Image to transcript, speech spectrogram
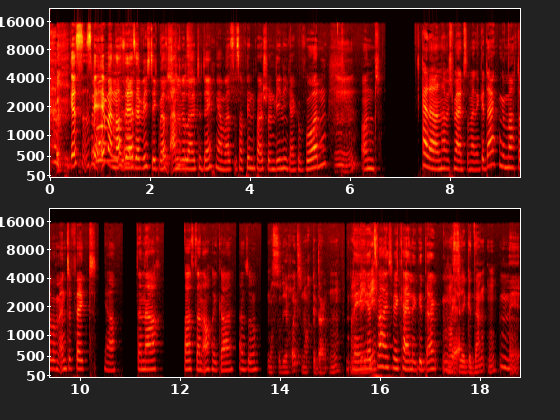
es ist mir immer noch sehr, sehr wichtig, was andere Leute denken, aber es ist auf jeden Fall schon weniger geworden. Mhm. Und ja, dann habe ich mir halt so meine Gedanken gemacht, aber im Endeffekt, ja, danach war es dann auch egal. Also. Machst du dir heute noch Gedanken? nee, Baby? jetzt mache ich mir keine Gedanken. Machst mehr. du dir Gedanken? Nee.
